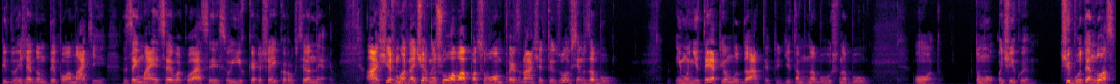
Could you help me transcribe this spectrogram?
під виглядом дипломатії займається евакуацією своїх коришей корупціонерів. А, ще ж можна Чернишова послом призначити, зовсім забув. Імунітет йому дати, тоді там набуш, набу. От. Тому очікуємо, чи буде нос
